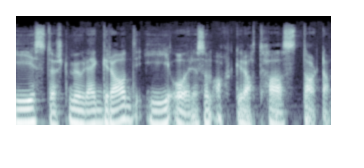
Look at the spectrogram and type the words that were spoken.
i størst mulig grad i året som akkurat har starta.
